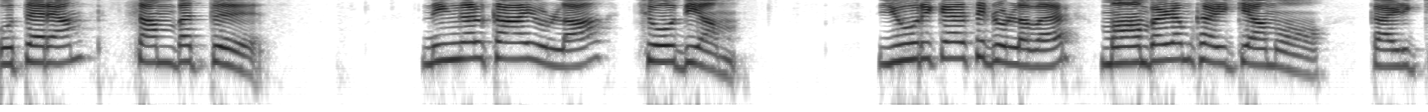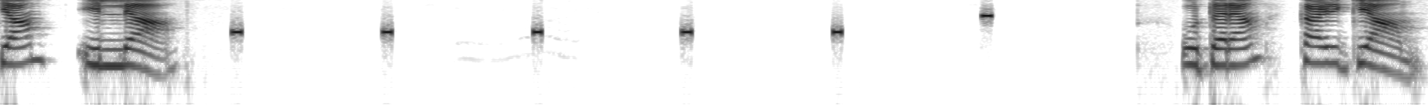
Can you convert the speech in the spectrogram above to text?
ഉത്തരം സമ്പത്ത്. നിങ്ങൾക്കായുള്ള ചോദ്യം. യൂറിക് ആസിഡ് ഉള്ളവർ മാമ്പഴം കഴിക്കാമോ? കഴിക്കാം. ഇല്ല. ഉത്തരം കഴിക്കാം.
